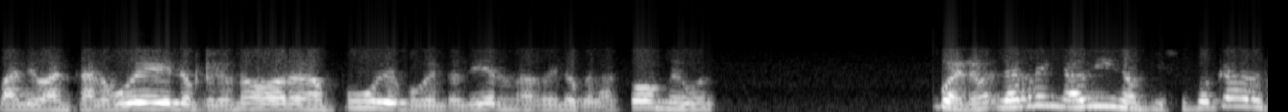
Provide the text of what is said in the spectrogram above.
va a levantar vuelo, pero no, ahora no pude porque en realidad era un arreglo con la Comebol. Bueno, la renga vino, quiso tocar,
